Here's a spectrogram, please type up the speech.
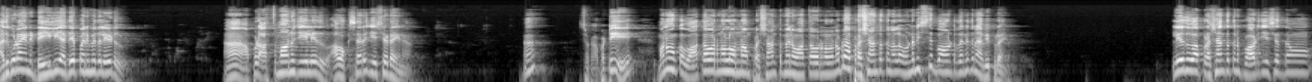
అది కూడా ఆయన డైలీ అదే పని మీద లేడు. అప్పుడు అస్తమాను చేయలేదు. ఆ ఒకసారి చేశాడు ఆయన? సో కాబట్టి మనం ఒక వాతావరణంలో ఉన్నాం ప్రశాంతమైన వాతావరణంలో ఉన్నప్పుడు ఆ ప్రశాంతతను అలా ఉండనిస్తే బాగుంటుంది అనేది నా అభిప్రాయం. లేదు ఆ ప్రశాంతతను పాడు చేసేద్దాం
